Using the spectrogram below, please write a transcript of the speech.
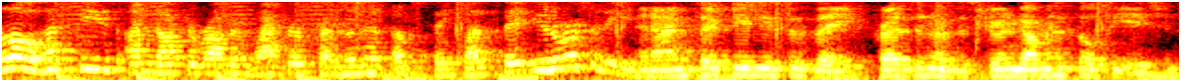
Hello Huskies, I'm Dr. Robbyn Wacker, President of St. Cloud State University. And I'm Sir Helios Zay, President of the Student Government Association.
